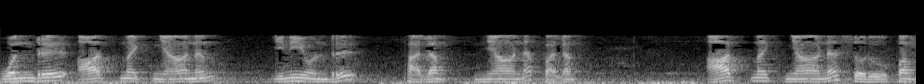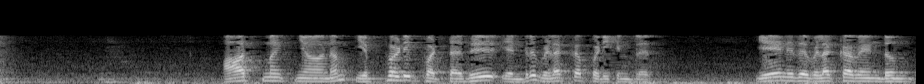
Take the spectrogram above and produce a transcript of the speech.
ஒன்று ஆத்ம ஞானம் இனி ஒன்று பலம் ஞான பலம். ஆத்ம ஞான சொரூபம். ஆத்ம ஞானம் எப்படிப்பட்டது என்று விளக்கப்படுகின்றது. ஏன் இது விளக்க வேண்டும்?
